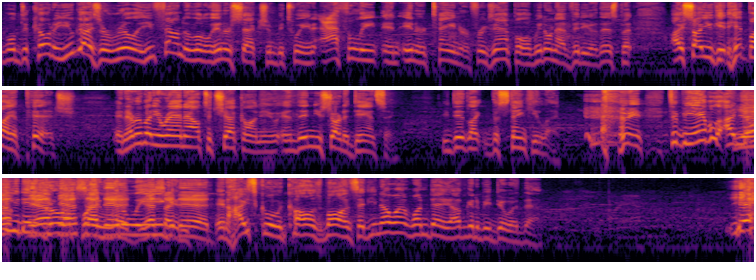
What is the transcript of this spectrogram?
Well, Dakota, you guys are really, you found a little intersection between athlete and entertainer. For example, we don't have video of this, but I saw you get hit by a pitch and everybody ran out to check on you and then you started dancing. You did like the stanky leg. I mean, to be able to, I know yep, you didn't yep, grow yes, up playing Little League yes, and, in high school and college ball and said, you know what, one day I'm going to be doing that. Yeah.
